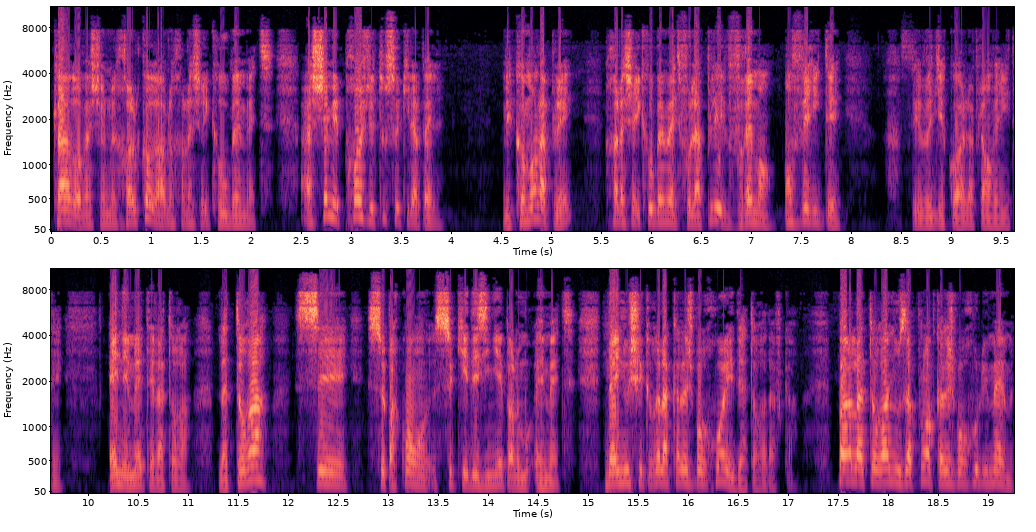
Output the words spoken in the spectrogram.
Car Hachem est proche de tout ce qu'il appelle. Mais comment l'appeler? Il faut l'appeler vraiment, en vérité. Ça veut dire quoi, l'appeler en vérité? En Emet et la Torah. La Torah, c'est ce par quoi ce qui est désigné par le mot Emet. la Torah Par la Torah, nous appelons Kadesh Baruch lui-même.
